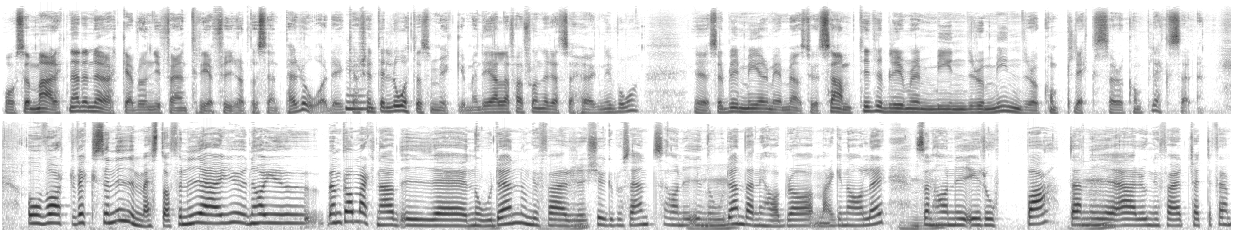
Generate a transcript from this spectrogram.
Och så marknaden ökar med ungefär 3-4% per år. Det kanske mm. inte låter så mycket, men det är i alla fall från en rätt så hög nivå. Eh, så det blir mer och mer mönster. Samtidigt blir de mindre och mindre och komplexare och komplexare. Och vart växer ni mest? Då? För ni, är ju, ni har ju en bra marknad i eh, Norden. Ungefär 20 mm. har ni i mm. Norden, där ni har bra marginaler. Mm. Sen har ni Europa Europa där mm. ni är ungefär 35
